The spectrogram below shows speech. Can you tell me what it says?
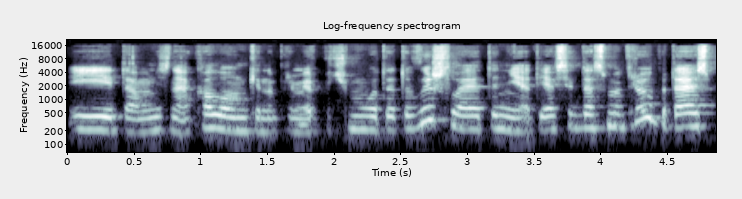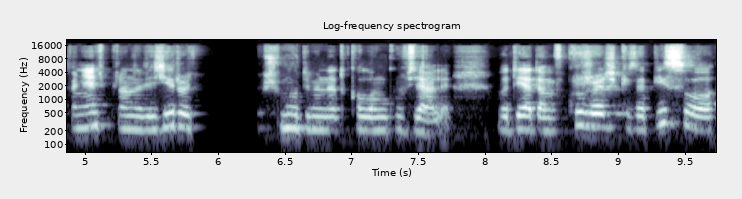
и там, не знаю, колонки, например, почему вот это вышло, а это нет. Я всегда смотрю пытаюсь понять, проанализировать, почему вот именно эту колонку взяли. Вот я там в кружочке записывала,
